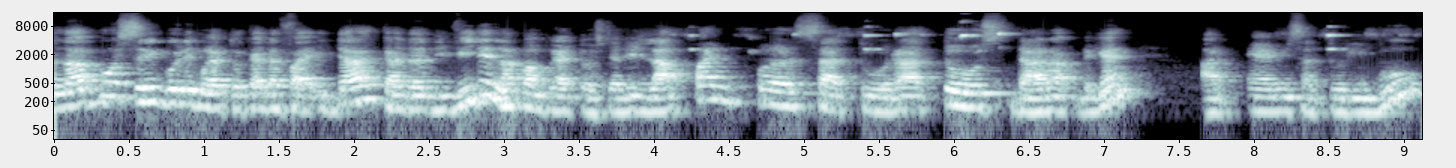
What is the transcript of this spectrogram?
Labur 1500 kadar faedah kadar dividen 8% jadi 8 per 100 darab dengan RM 1500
